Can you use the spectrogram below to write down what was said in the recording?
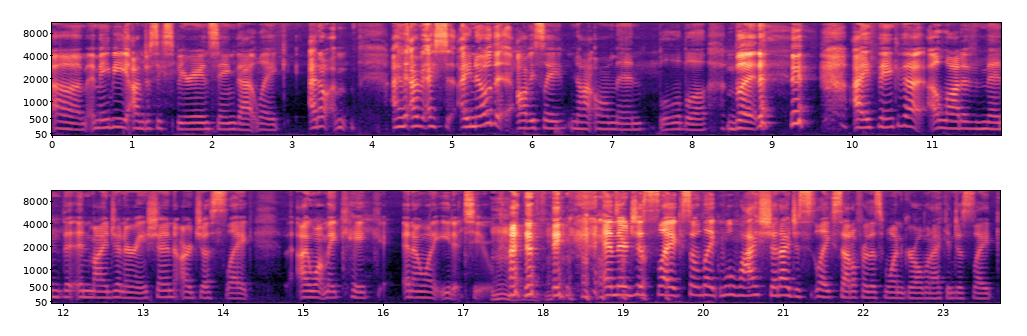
um, and maybe I'm just experiencing that like I don't. um, I, I, I I know that obviously not all men, blah, blah, blah, but I think that a lot of men that in my generation are just like, I want my cake and I want to eat it too, kind of thing. and they're just like, so like, well, why should I just like settle for this one girl when I can just like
